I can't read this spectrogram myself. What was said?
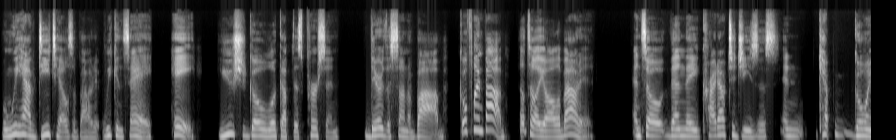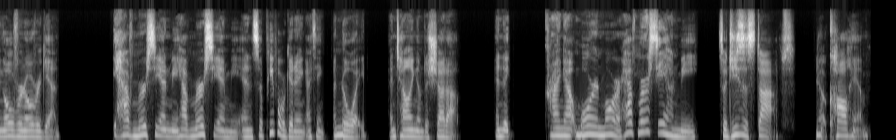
When we have details about it, we can say, hey, you should go look up this person. They're the son of Bob. Go find Bob. He'll tell you all about it. And so then they cried out to Jesus and kept going over and over again. Have mercy on me, have mercy on me. And so people were getting, I think, annoyed and telling him to shut up. And they crying out more and more, have mercy on me. So Jesus stops, you know, call him.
